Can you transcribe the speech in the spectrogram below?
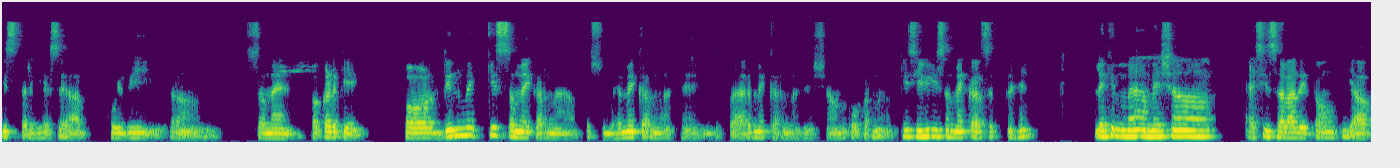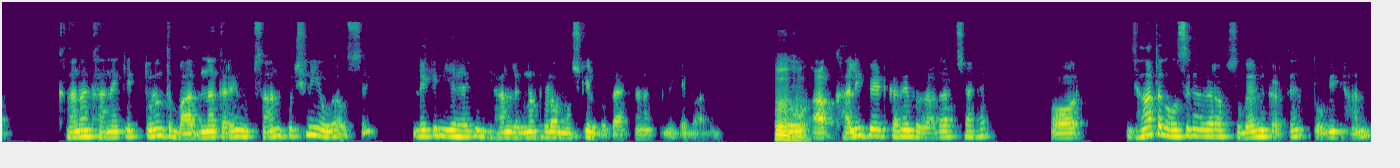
इस तरीके से आप कोई भी अ, समय पकड़ के और दिन में किस समय करना है? आपको सुबह में करना है दोपहर में करना है शाम को करना है किसी भी समय कर सकते हैं। लेकिन मैं हमेशा ऐसी सलाह देता हूँ कि आप खाना खाने के तुरंत बाद ना करें नुकसान कुछ नहीं होगा उससे। लेकिन यह है कि ध्यान लगना थोड़ा मुश्किल होता है खाना खाने के बाद। में हम्म तो हम्म, आप खाली पेट करें तो ज़्यादा अच्छा है। और जहाँ तक हो सके अगर आप सुबह में करते हैं तो भी ध्यान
